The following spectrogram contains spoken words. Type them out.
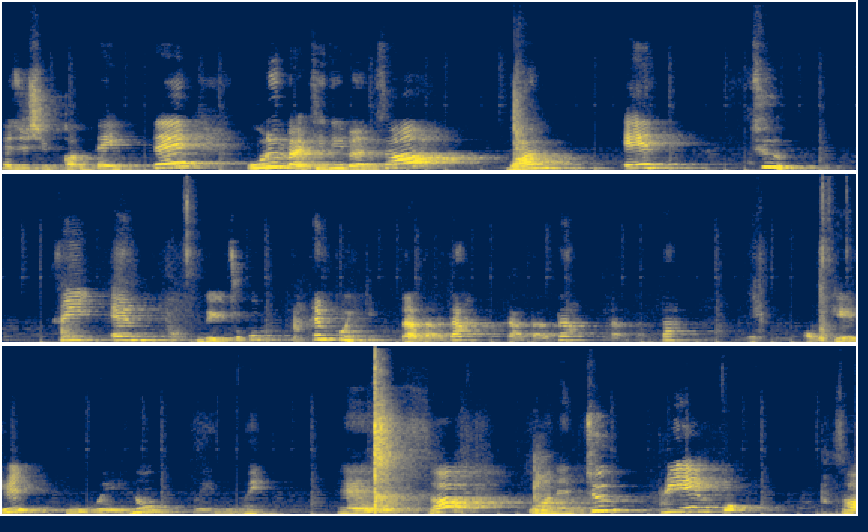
해주실 건데 이때 오른발 디디면서 one and two, three and four 근데 이 조금 템포 있게 따다다 따다다 어깨를 오왼오 왼오왼 해서 one and two, three and four. 그래서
